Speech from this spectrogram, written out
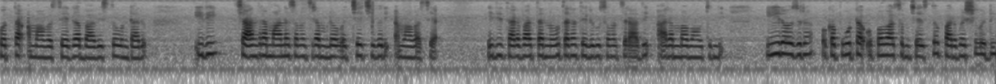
కొత్త అమావాస్యగా భావిస్తూ ఉంటారు. ఇది చాంద్రమాన సంవత్సరంలో వచ్చే చివరి అమావాస్య. ఇది తర్వాత నూతన తెలుగు సంవత్సరాది ఆరంభమవుతుంది. ఈ రోజున ఒక పూట ఉపవాసం చేస్తూ పరమశివుని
